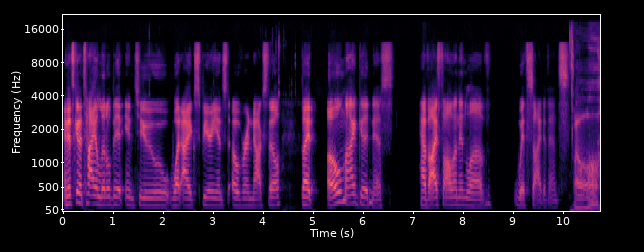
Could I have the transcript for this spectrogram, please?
and it's going to tie a little bit into what I experienced over in Knoxville. But oh my goodness, have I fallen in love with side events? Oh,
